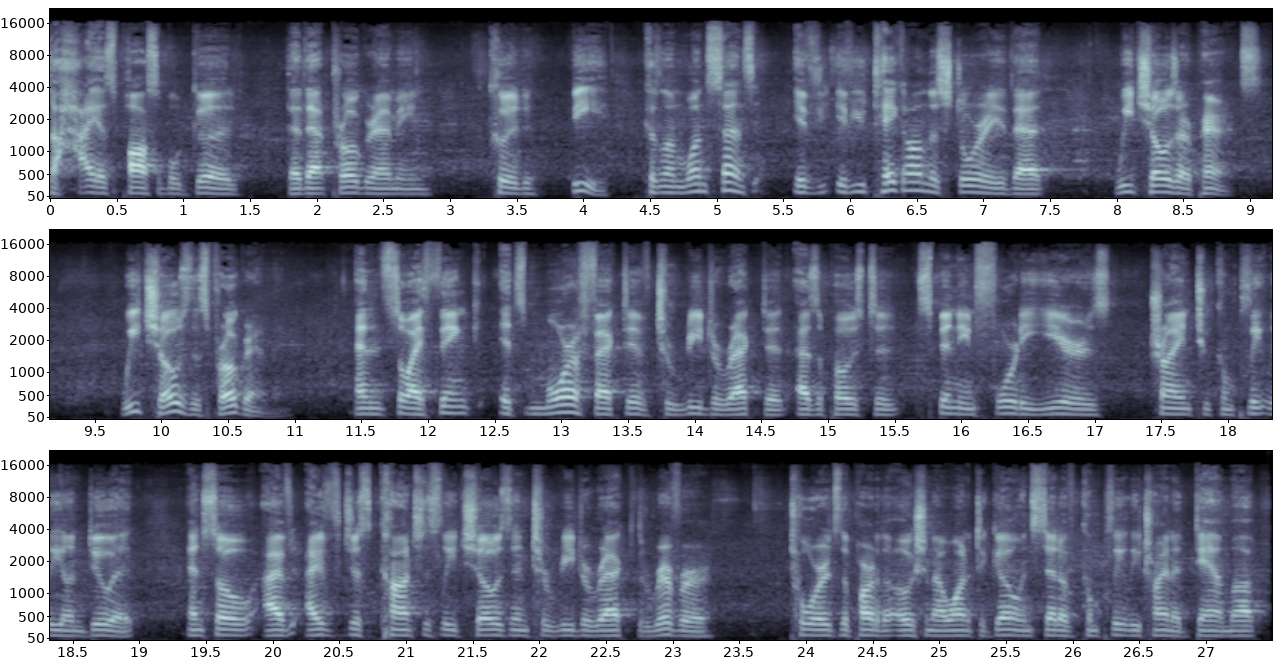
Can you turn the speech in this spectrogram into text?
the highest possible good that that programming could be. Because, on one sense, if, if you take on the story that we chose our parents. We chose this programming. And so I think it's more effective to redirect it as opposed to spending 40 years trying to completely undo it. And so I've, I've just consciously chosen to redirect the river towards the part of the ocean I want it to go instead of completely trying to dam up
